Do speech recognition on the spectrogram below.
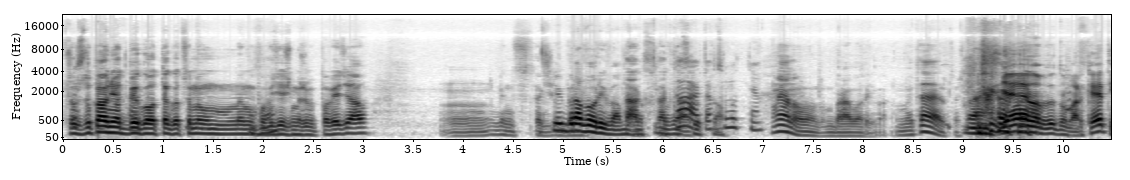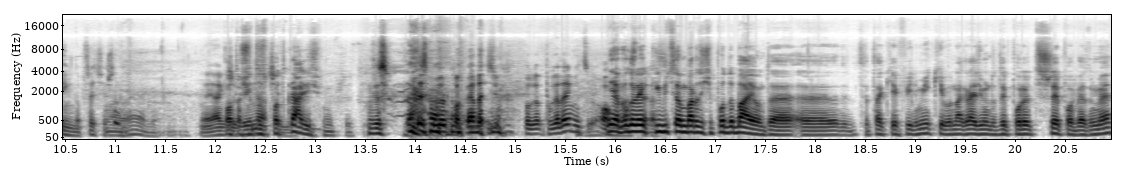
wszystko- zupełnie odbiegło od tego, co my, mu- my mu powiedzieliśmy, żeby powiedział. Mm, Więc tak czyli jakby- brawo Riva, Tak, mówiąc, tak, mówiąc Tak, krótko. absolutnie. Nie no, no, brawo Riva. My też. też. Nie, no, no marketing, no przecież. No, No, jak po to żeby się tu inaczej. spotkaliśmy przecież. Żeby pogadać, poga- pogadajmy co- o Nie, w nas ogóle teraz. kibicom bardzo się podobają te, e, te takie filmiki, bo nagraliśmy do tej pory trzy powiedzmy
